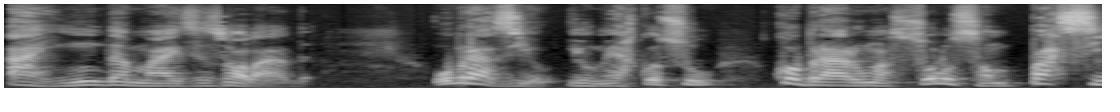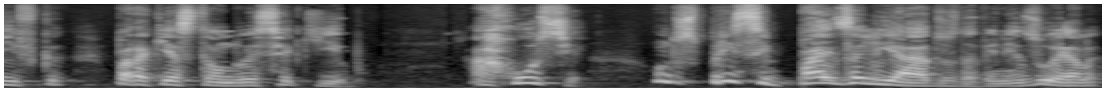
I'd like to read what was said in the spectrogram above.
ainda mais isolada. O Brasil e o Mercosul cobraram uma solução pacífica para a questão do Essequibo. A Rússia, um dos principais aliados da Venezuela,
